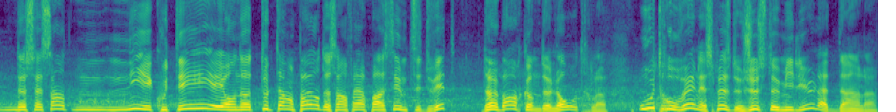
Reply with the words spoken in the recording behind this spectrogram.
ne se sentent ni écoutés et on a tout le temps peur de s'en faire passer une petite vite d'un bord comme de l'autre. Là. Où trouver une espèce de juste milieu là-dedans? Là?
